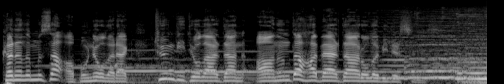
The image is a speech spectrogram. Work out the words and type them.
Kanalımıza abone olarak tüm videolardan anında haberdar olabilirsiniz.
